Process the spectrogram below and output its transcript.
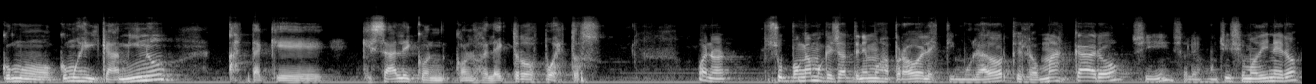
cómo, es el camino hasta que, sale con, los electrodos puestos. Bueno, supongamos que ya tenemos aprobado el estimulador, que es lo más caro, ¿sí? sale muchísimo dinero,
